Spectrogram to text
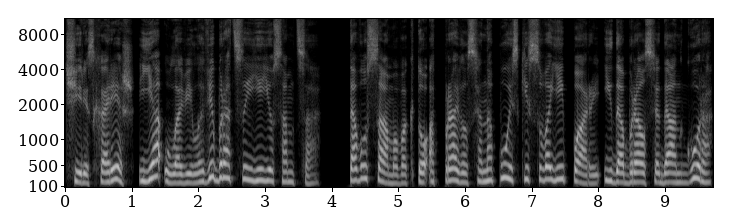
Через Хареш я уловила вибрации ее самца, того самого, кто отправился на поиски своей пары и добрался до Ангора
